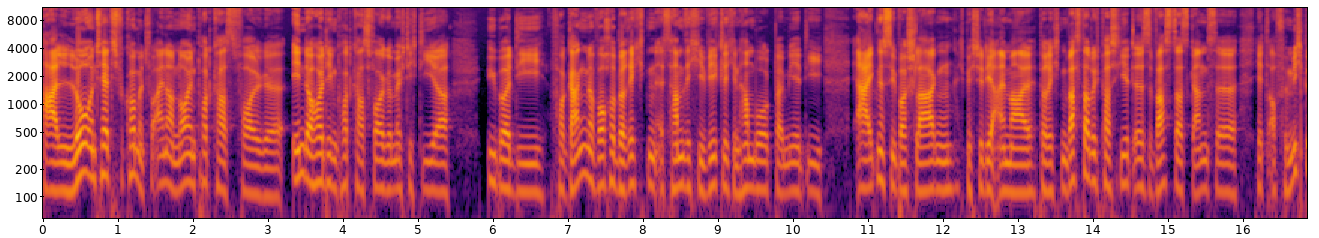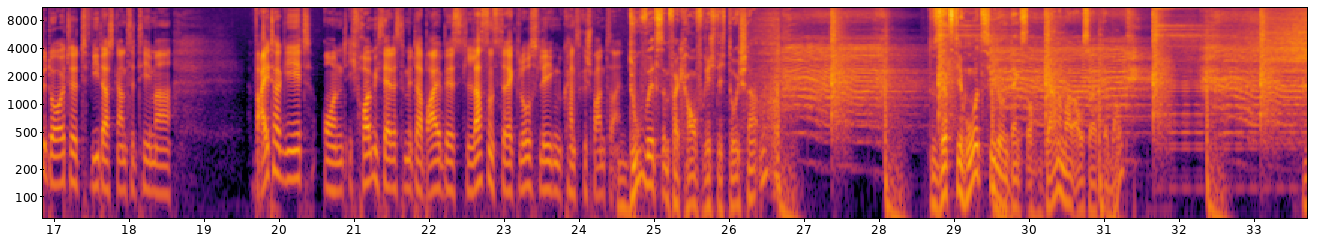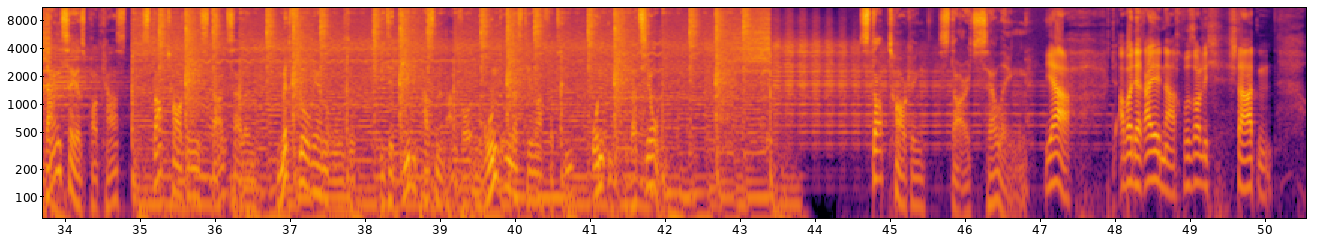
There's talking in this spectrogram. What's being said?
Hallo und herzlich willkommen zu einer neuen Podcast-Folge. In der heutigen Podcast-Folge möchte ich dir über die vergangene Woche berichten. Es haben sich hier wirklich in Hamburg bei mir die Ereignisse überschlagen. Ich möchte dir einmal berichten, was dadurch passiert ist, was das Ganze jetzt auch für mich bedeutet, wie das ganze Thema weitergeht. Und ich freue mich sehr, dass du mit dabei bist. Lass uns direkt loslegen. Du kannst gespannt sein. Du willst im Verkauf richtig durchstarten? Du setzt dir hohe Ziele und denkst auch gerne mal außerhalb der Box? Dein Sales Podcast Stop Talking, Start Selling mit Florian Rose bietet dir die passenden Antworten rund um das Thema Vertrieb und Motivation. Stop Talking, Start Selling. Ja, aber der Reihe nach, wo soll ich starten?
